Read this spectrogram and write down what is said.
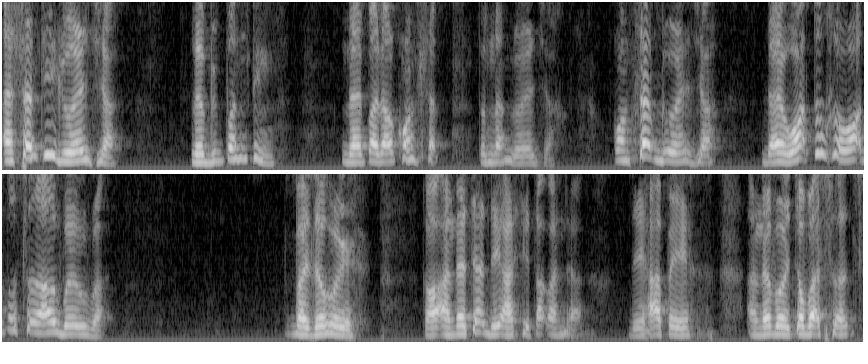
Esensi gereja lebih penting daripada konsep tentang gereja. Konsep gereja dari waktu ke waktu selalu berubah. By the way, kalau Anda cek di Alkitab Anda, di HP, Anda boleh coba search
